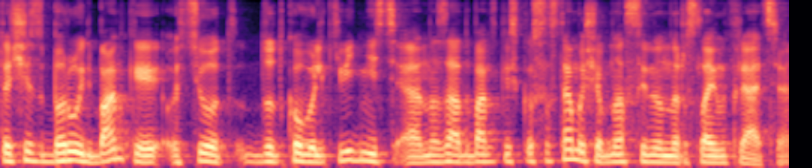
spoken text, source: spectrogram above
то чи зберуть банки ось цю от додаткову ліквідність назад в банківську систему, щоб в нас сильно не росла інфляція?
